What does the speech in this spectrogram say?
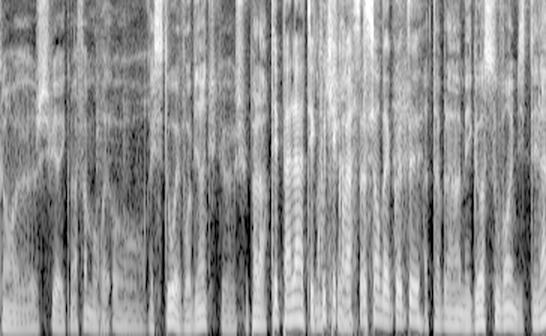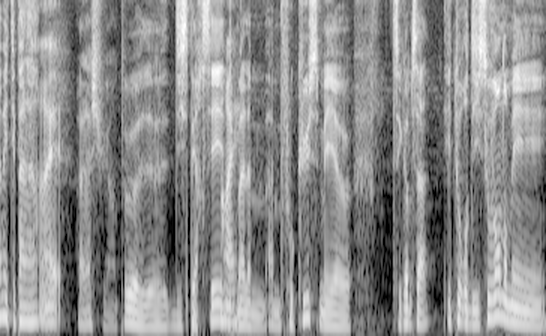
quand euh, je suis avec ma femme au, re- au resto, elle voit bien que, je suis pas là. T'es pas là, t'écoutes les à conversations d'à côté. À table là, mes gosses souvent ils me disent t'es là mais t'es pas là. Ouais. Voilà, je suis un peu euh, dispersé, Ouais. du mal à, à me focus, mais euh, c'est comme ça, étourdi. Souvent dans mes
